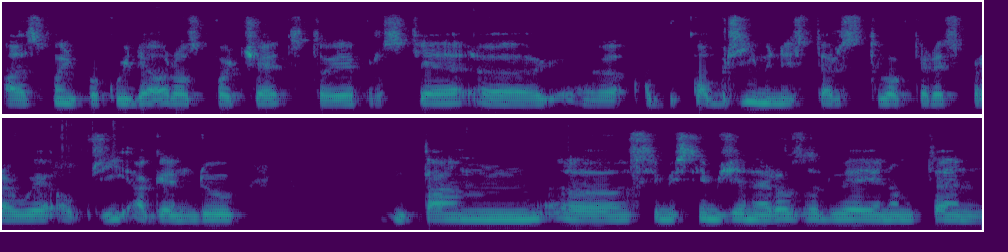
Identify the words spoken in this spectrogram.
alespoň pokud jde o rozpočet, to je prostě obří ministerstvo, které spravuje obří agendu. Tam si myslím, že nerozhoduje jenom ten,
